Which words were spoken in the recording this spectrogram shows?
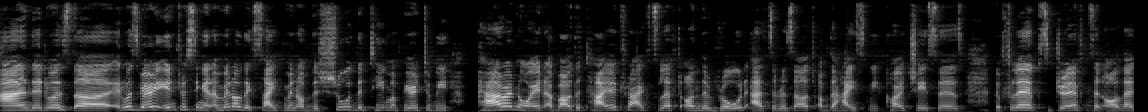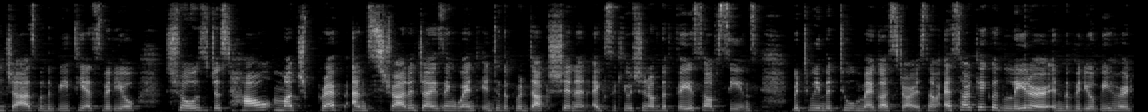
and it was, uh, it was very interesting. And amid all the excitement of the shoot, the team appeared to be paranoid about the tire tracks left on the road as a result of the high-speed car chases, the flips, drifts, and all that jazz. But the BTS video shows just how much prep and strategizing went into the production and execution of the face-off scenes between the two megastars. Now, SRK could later in the video be heard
